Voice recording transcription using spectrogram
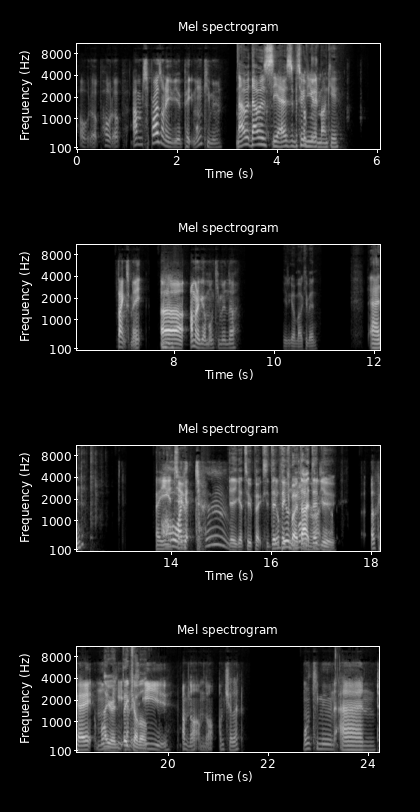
hold up, hold up. I'm surprised none of you picked Monkey Moon. That was, that was yeah. It was between you and Monkey. Thanks, mate. Mhm. Uh, I'm gonna go Monkey Moon though. you to go Monkey Man. And Oh, you oh, get I get two. Yeah, you get two picks. You didn't You're think about that, modern did right you? Okay, Monkey. you're in big and it's trouble. EU. I'm not. I'm not. I'm chilling. Monkey Moon and.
